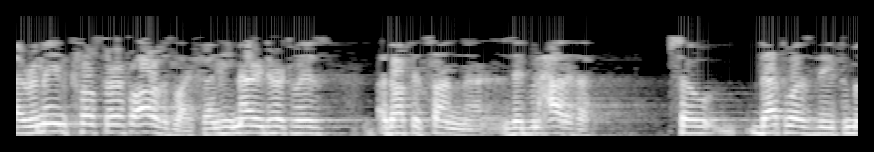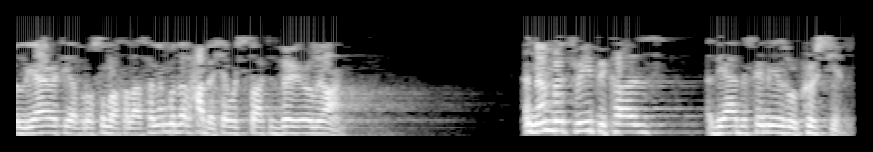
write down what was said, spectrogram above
uh, remained close to her for all of his life. And he married her to his adopted son, uh, Zayd bin Haritha. So that was the familiarity of Rasulullah ﷺ with Al-Habasha, which started very early on. And number three, because the Abyssinians were Christian.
